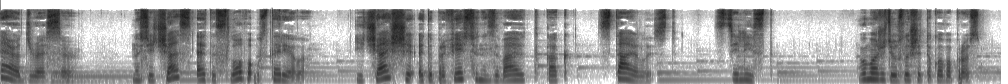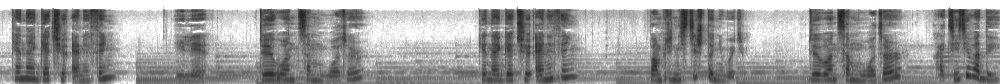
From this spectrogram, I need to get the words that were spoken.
hairdresser, но сейчас это слово устарело, и чаще эту профессию называют как stylist, стилист. Вы можете услышать такой вопрос Can I get you anything? Или Do you want some water? Can I get you anything? Вам принести что-нибудь? Do you want some water? Хотите воды?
